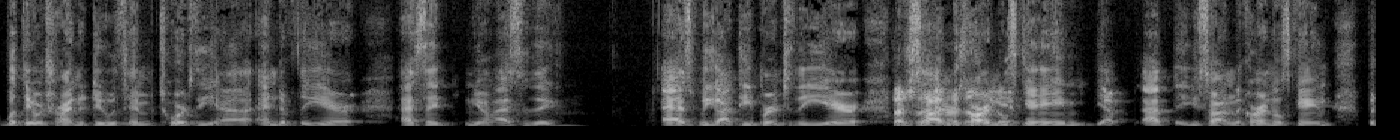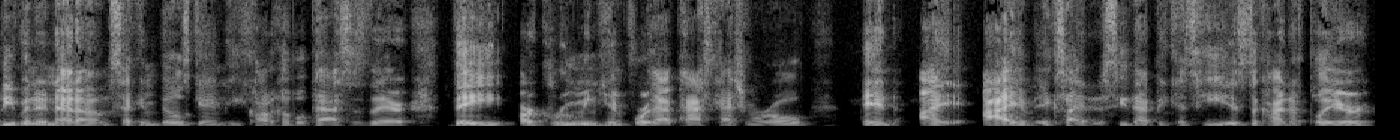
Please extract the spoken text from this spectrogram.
what they were trying to do with him towards the uh, end of the year as they, you know, as they as we got deeper into the year. You saw it in the Cardinals game. game. Yep, uh, you saw it in the Cardinals game. But even in that um, second Bills game, he caught a couple passes there. They are grooming him for that pass catching role, and I I am excited to see that because he is the kind of player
